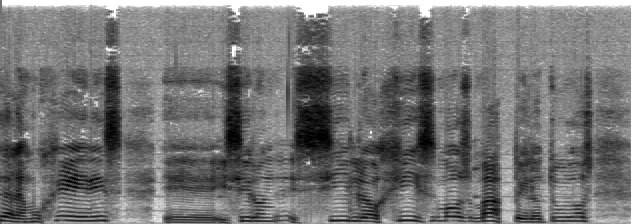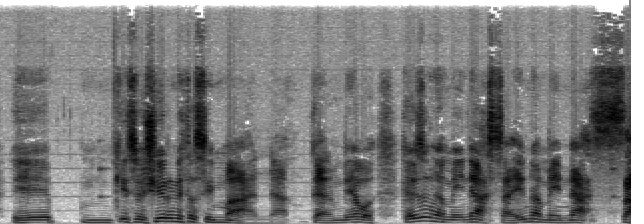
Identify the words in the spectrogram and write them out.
bueno. las mujeres eh, hicieron silogismos más pelotudos eh, mm, que se oyeron esta semana. Vos, que es una amenaza, es una amenaza.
